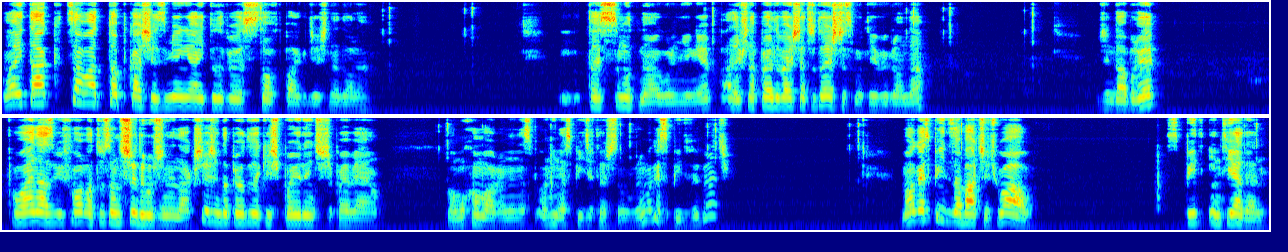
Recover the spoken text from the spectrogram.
No i tak cała topka się zmienia i tu dopiero jest Soft Park gdzieś na dole. I to jest smutne ogólnie, nie? Ale już na PL23 to jeszcze smutniej wygląda. Dzień dobry. Poenas Before, a tu są trzy drużyny na krzyż, dopiero tu jakieś pojedyncze się pojawiają. O, Muchomor, oni na, oni na speedzie też są. Mogę speed wybrać? Mogę speed zobaczyć, wow. Speed int 1.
